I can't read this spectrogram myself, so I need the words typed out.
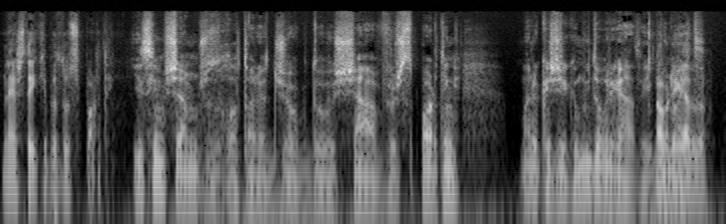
nesta equipa do Sporting. E assim fechamos o relatório de jogo do Chaves Sporting. Mário Cajica, muito obrigado. obrigado. Noite.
